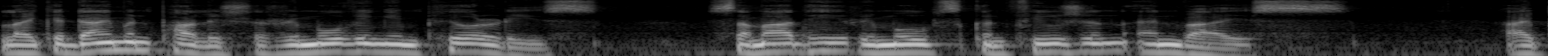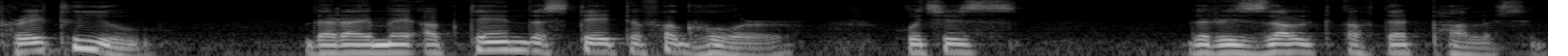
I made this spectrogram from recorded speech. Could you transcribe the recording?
Like a diamond polisher removing impurities, Samadhi removes confusion and vice. I pray to you that I may obtain the state of Aghor, which is the result of that polishing.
